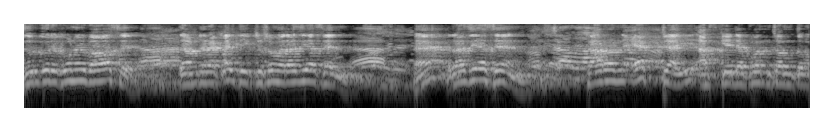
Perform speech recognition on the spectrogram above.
জোর করে কোনো ভাব আছে? আপনারা খাইতে একটু সময় রাজি আছেন? হ্যাঁ রাজি আছেন? কারণ একটাই আজকে এটা পঞ্চমতম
